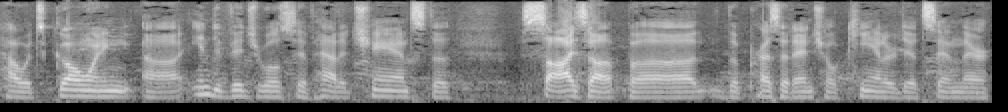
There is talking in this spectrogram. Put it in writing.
how it's going. Uh, individuals have had a chance to size up uh, the presidential candidates in their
